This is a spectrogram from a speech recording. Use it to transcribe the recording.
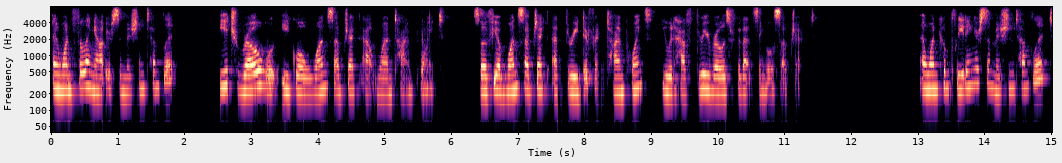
And when filling out your submission template, each row will equal one subject at one time point. So if you have one subject at three different time points, you would have three rows for that single subject. And when completing your submission template,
